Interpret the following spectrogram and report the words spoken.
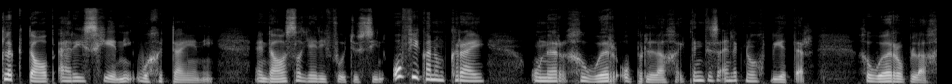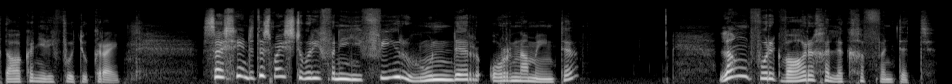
klik daar op RSG, nie ooggetuie nie. En daar sal jy die foto sien of jy kan hom kry onder gehoor op lig. Ek dink dit is eintlik nog beter. Gehoor op lig. Daar kan jy die foto kry. Sy sê dit is my storie van die 400 ornamente. Lank voor ek ware geluk gevind het,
